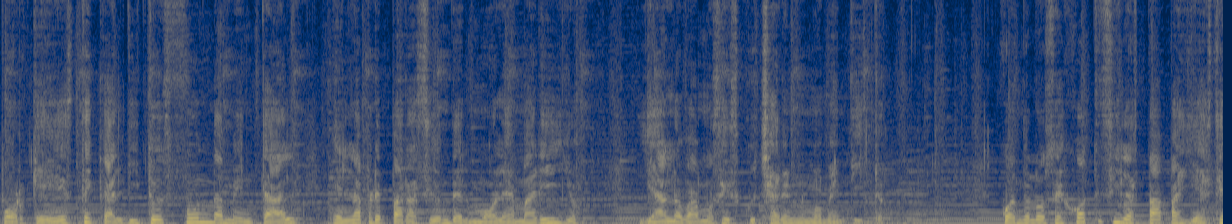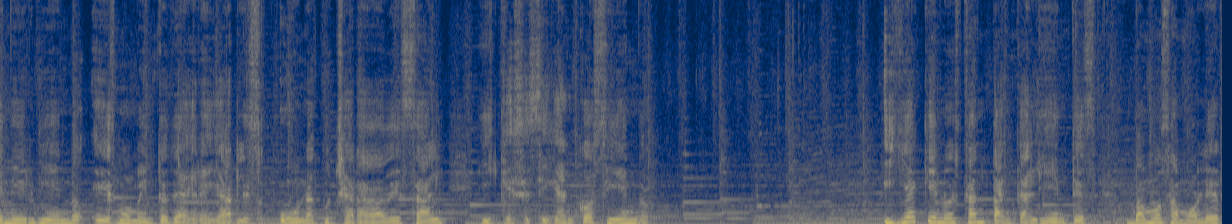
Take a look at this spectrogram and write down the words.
porque este caldito es fundamental en la preparación del mole amarillo. Ya lo vamos a escuchar en un momentito. Cuando los ejotes y las papas ya estén hirviendo, es momento de agregarles una cucharada de sal y que se sigan cociendo. Y ya que no están tan calientes, vamos a moler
